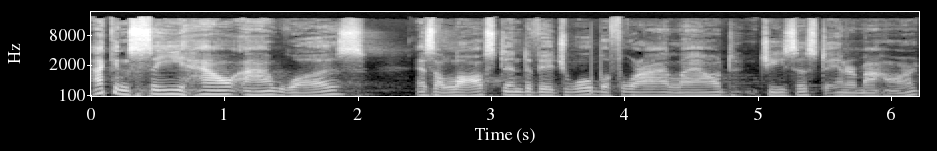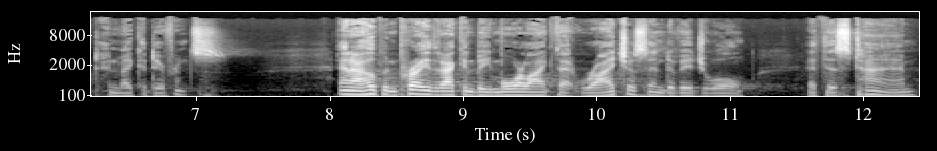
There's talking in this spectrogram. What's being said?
I can see how I was as a lost individual before I allowed Jesus to enter my heart and make a difference. And I hope and pray that I can be more like that righteous individual at this time.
